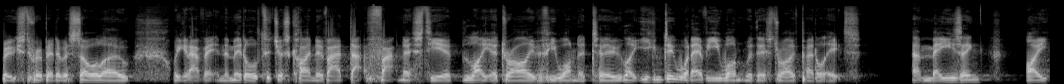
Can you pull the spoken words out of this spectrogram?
boost for a bit of a solo. We could have it in the middle to just kind of add that fatness to your lighter drive if you wanted to. Like you can do whatever you want with this drive pedal. It's amazing. I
